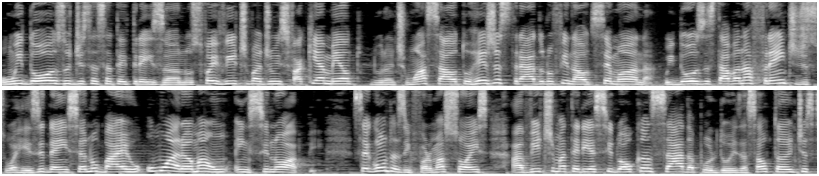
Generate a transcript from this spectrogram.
Um idoso de 63 anos foi vítima de um esfaqueamento durante um assalto registrado no final de semana. O idoso estava na frente de sua residência no bairro Umuarama 1, em Sinop. Segundo as informações, a vítima teria sido alcançada por dois assaltantes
